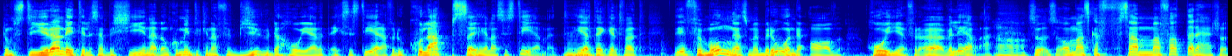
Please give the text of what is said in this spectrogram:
de styrande i till exempel Kina, de kommer inte kunna förbjuda hojar att existera för då kollapsar ju hela systemet. Helt enkelt för att det är för många som är beroende av hojen för att överleva. Ja. Så, så om man ska sammanfatta det här så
